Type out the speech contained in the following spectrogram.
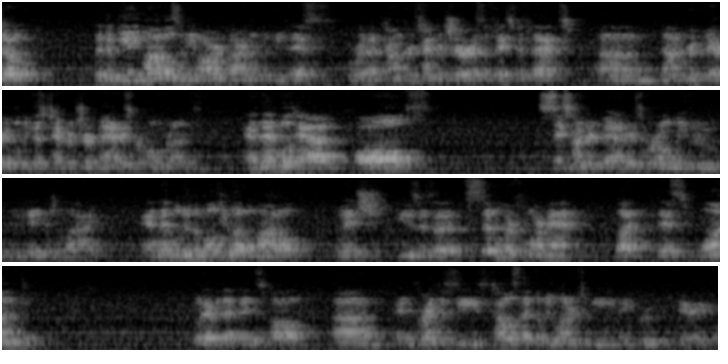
So the competing models in the R environment would be this. We're going to account for temperature as a fixed effect, um, non-group variable because temperature matters for home runs. And then we'll have all 600 batters, we're only through the beginning of July. And then we'll do the multi-level model, which uses a similar format, but this one, whatever that thing is called, um, in parentheses tells that that we want it to be a group variable.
